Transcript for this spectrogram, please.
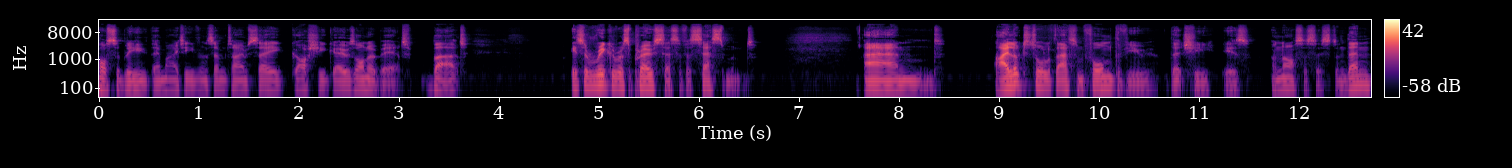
possibly they might even sometimes say, gosh, he goes on a bit. But it's a rigorous process of assessment. And I looked at all of that and formed the view that she is a narcissist. And then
